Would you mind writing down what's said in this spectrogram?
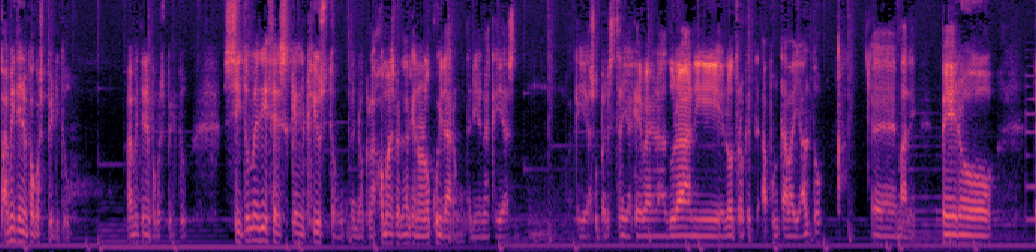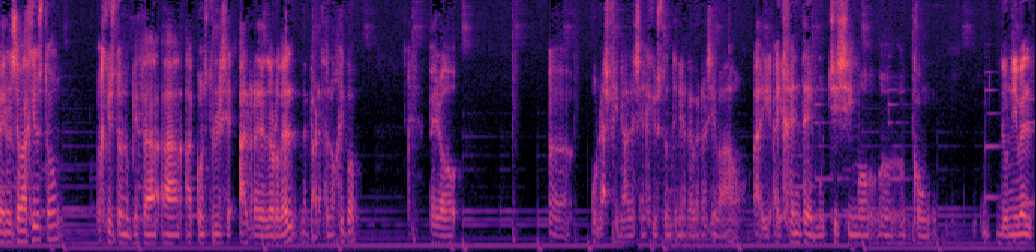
para mí tiene poco espíritu. Para mí tiene poco espíritu. Si tú me dices que en Houston, en Oklahoma es verdad que no lo cuidaron, tenían aquellas, mm, aquella superestrella que era Durán y el otro que apuntaba ahí alto, eh, vale. Pero, pero él se va a Houston, Houston empieza a, construirse alrededor de él, me parece lógico, pero eh, unas finales en Houston tenía que haberlas llevado. Hay, hay gente muchísimo eh, con de un nivel,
